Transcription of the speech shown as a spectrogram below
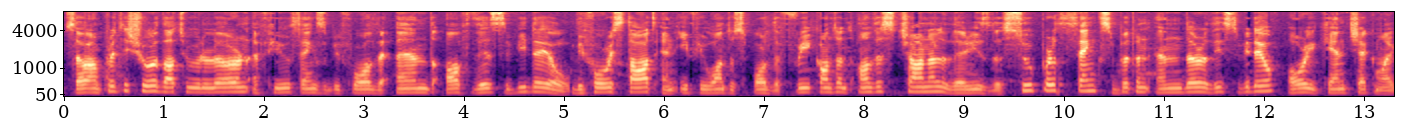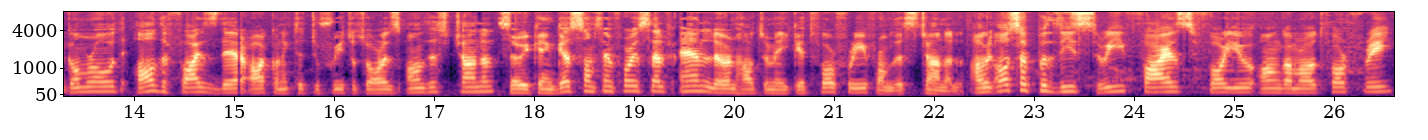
So I'm pretty sure that we will learn a few things before the end of this video. Before we start and if you want to support the free content on this channel there is the super thanks button under this video or you can check my Gumroad all the files there are connected to free tutorials on this channel so you can get something for yourself and learn how to make it for free from this channel. I will also put these three files for you on Gumroad for free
